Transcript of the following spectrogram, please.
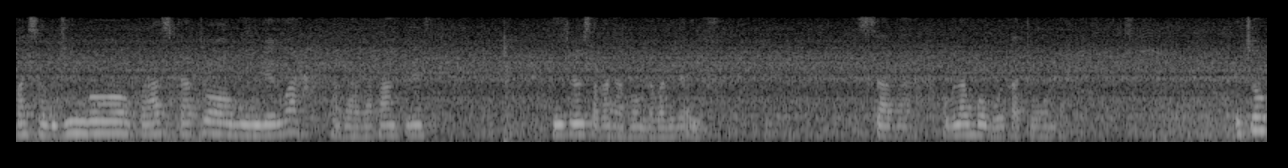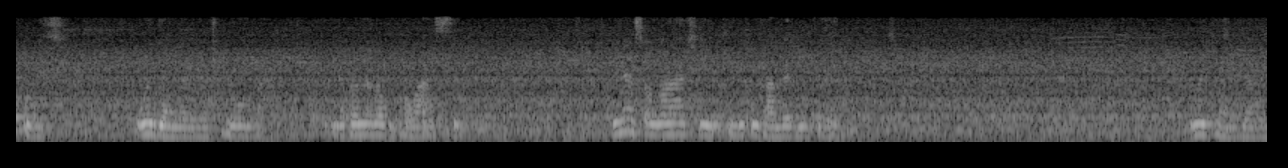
pasita bugingo pasita tomu ngerwa agaba abantu nekiro saba nabo nga bali life. Saba obulamu bwe obuwe katonda. Ekyokubiri weejanjabe mu kiyumba nga tonaba kuva wansi. Nina ensonga lwaki ndi kugamba ebintu bino weejanjabe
